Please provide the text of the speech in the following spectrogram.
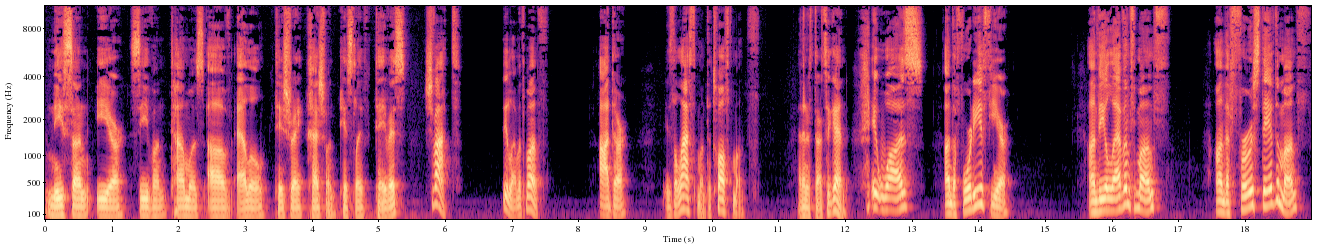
Nisan, Iyar, Sivan, Tammuz, Av, Elul, Tishrei, Cheshvan, Kislev, Teves, Shvat, the 11th month. Adar is the last month, the 12th month. And then it starts again. It was on the 40th year, on the 11th month, on the first day of the month,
